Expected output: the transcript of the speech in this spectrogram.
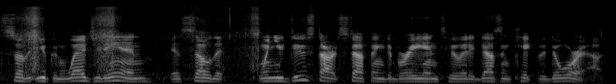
so that you can wedge it in is so that when you do start stuffing debris into it, it doesn't kick the door out.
